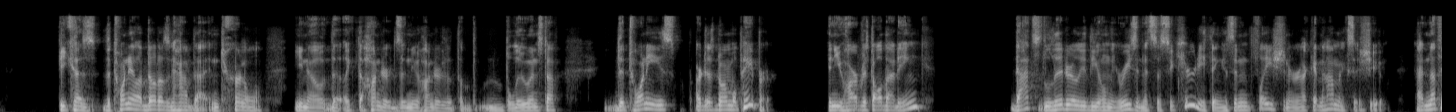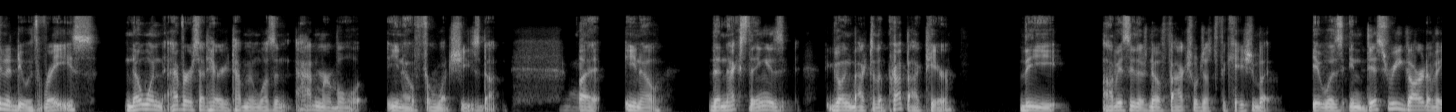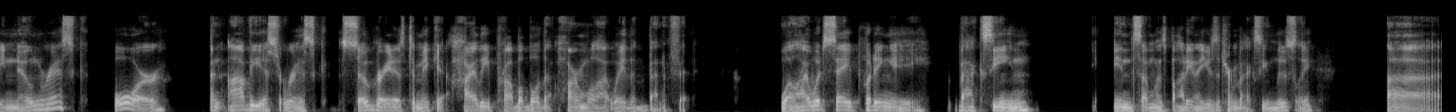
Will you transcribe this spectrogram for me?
because the $20 bill doesn't have that internal, you know, the like the hundreds, the new hundreds with the blue and stuff. The 20s are just normal paper. And you harvest all that ink. That's literally the only reason. It's a security thing, it's an inflation or economics issue. It had nothing to do with race. No one ever said Harriet Tubman wasn't admirable, you know, for what she's done. But, you know, the next thing is going back to the PREP Act here. The obviously there's no factual justification, but it was in disregard of a known risk or an obvious risk so great as to make it highly probable that harm will outweigh the benefit. Well, I would say putting a vaccine in someone's body, and I use the term vaccine loosely, uh,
